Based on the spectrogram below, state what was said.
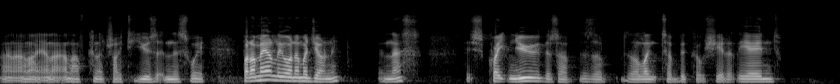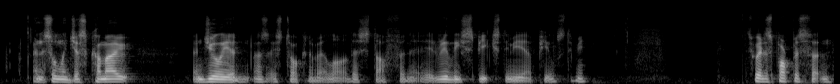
And, I, and I've kind of tried to use it in this way. But I'm early on in my journey in this. It's quite new. There's a, there's a, there's a link to a book I'll share at the end and it's only just come out. And Julian is, is talking about a lot of this stuff, and it, it really speaks to me, it appeals to me. So where does purpose fit in?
